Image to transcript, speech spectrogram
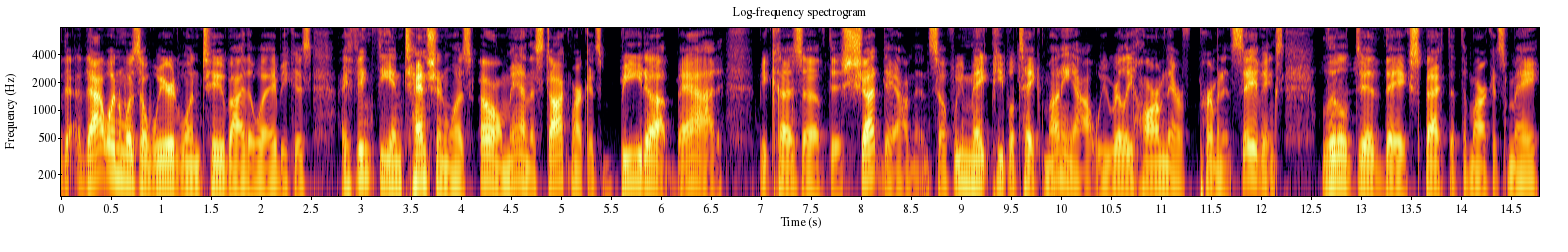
th- that one was a weird one too, by the way, because I think the intention was, oh man, the stock market's beat up bad because of this shutdown. And so if we make people take money out, we really harm their permanent savings. Little did they expect that the markets may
